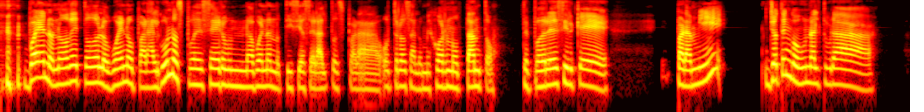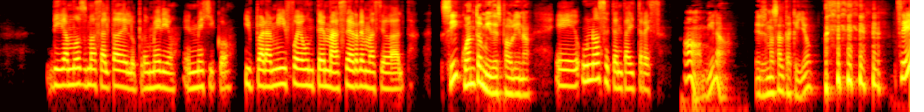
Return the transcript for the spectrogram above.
bueno, no de todo lo bueno. Para algunos puede ser una buena noticia ser altos, para otros a lo mejor no tanto. Te podré decir que para mí, yo tengo una altura, digamos, más alta de lo promedio en México. Y para mí fue un tema ser demasiado alta. ¿Sí? ¿Cuánto mides, Paulina? Eh, 1,73. Ah, mira, eres más alta que yo. ¿Sí?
